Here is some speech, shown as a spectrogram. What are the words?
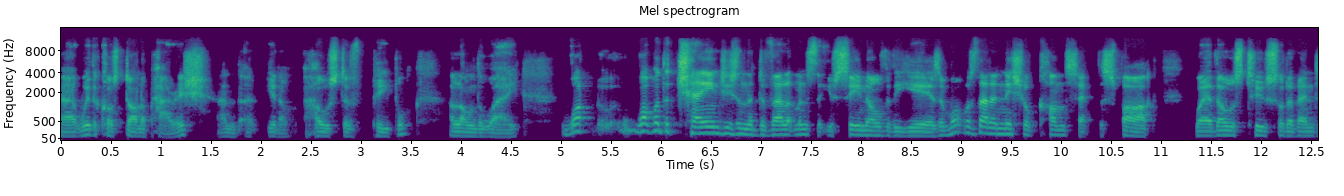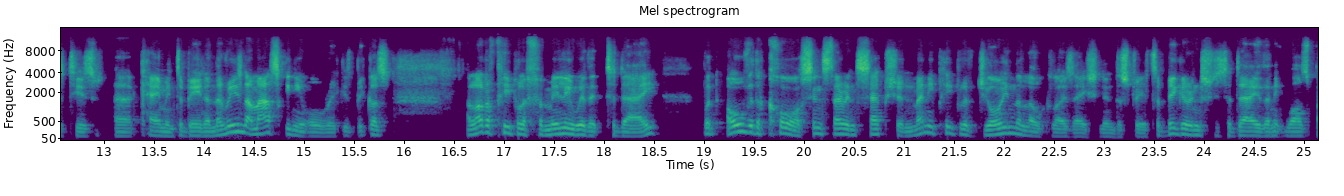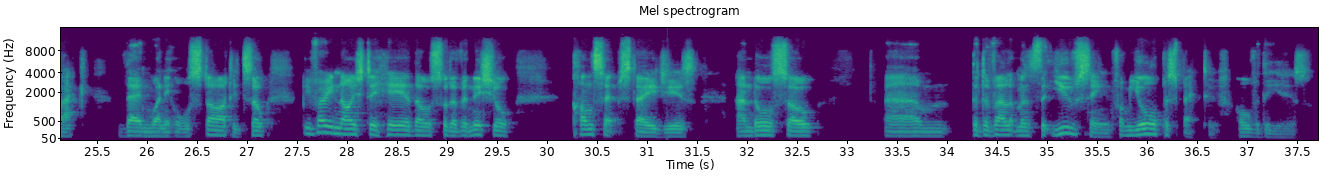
uh, with of course Donna Parrish and uh, you know a host of people along the way. What what were the changes and the developments that you've seen over the years, and what was that initial concept, the spark, where those two sort of entities uh, came into being? And the reason I'm asking you, Ulrich, is because a lot of people are familiar with it today. But over the course, since their inception, many people have joined the localization industry. It's a bigger industry today than it was back then when it all started. So it'd be very nice to hear those sort of initial concept stages and also um, the developments that you've seen from your perspective over the years.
